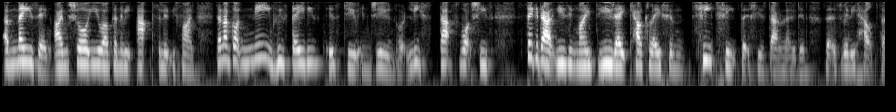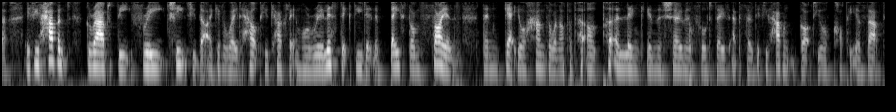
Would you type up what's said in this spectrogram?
Amazing. I'm sure you are going to be absolutely fine. Then I've got Neem, whose baby is due in June, or at least that's what she's figured out using my due date calculation cheat sheet that she's downloaded that has really helped her. If you haven't grabbed the free cheat sheet that I give away to help you calculate a more realistic due date that based on science, then get your hands on one. I'll put, I'll put a link in the show notes for today's episode if you haven't got your copy of that.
